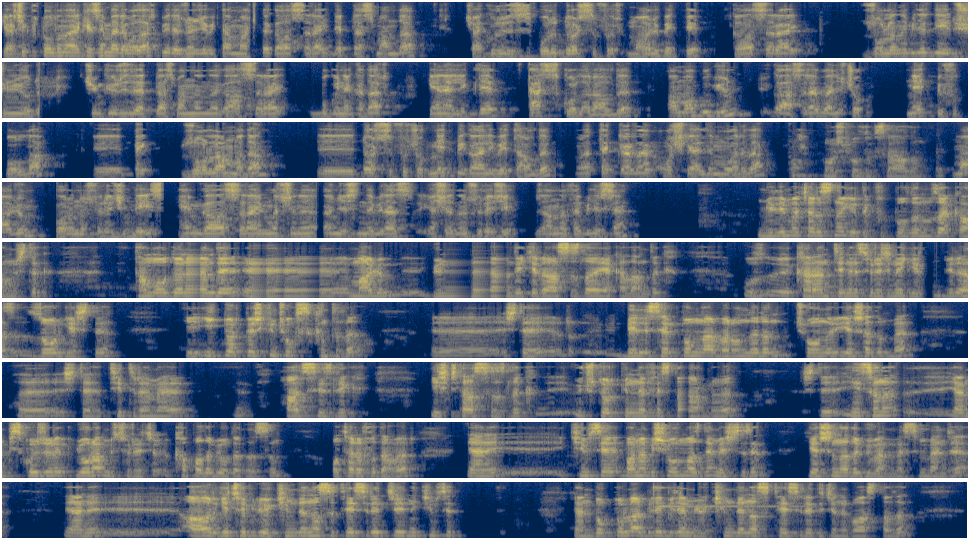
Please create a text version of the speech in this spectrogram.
Gerçek futboldan herkese merhabalar. Biraz önce biten maçta Galatasaray deplasmanda Çaykur Rizespor'u 4-0 mağlup etti. Galatasaray zorlanabilir diye düşünüyordu. Çünkü Rize deplasmanlarında Galatasaray bugüne kadar genellikle ters skorlar aldı. Ama bugün Galatasaray bence çok net bir futbolla e, pek zorlanmadan 4-0 çok net bir galibiyet aldı. Tekrardan hoş geldin bu arada. Hoş bulduk, sağ olun. Malum korona sürecindeyiz. Hem Galatasaray maçını öncesinde biraz yaşadığın süreci bize anlatabilirsen. Milli maç arasına girdik, futboldan uzak kalmıştık. Tam o dönemde eee, malum gündemdeki rahatsızlığa yakalandık. Uz- karantina sürecine girdik. Biraz zor geçti. İlk 4-5 gün çok sıkıntılı. Eee işte belli semptomlar var. Onların çoğunu yaşadım ben. Eee işte titreme, halsizlik, iştahsızlık, 3-4 gün nefes darlığı. İşte insanı yani psikolojik yoran bir süreç. Kapalı bir odadasın. O tarafı da var. Yani e, kimse bana bir şey olmaz demesin. Yaşına da güvenmesin bence. Yani e, ağır geçebiliyor. Kimde nasıl tesir edeceğini kimse yani doktorlar bile bilemiyor. Kimde nasıl tesir edeceğini bu hastalığın.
